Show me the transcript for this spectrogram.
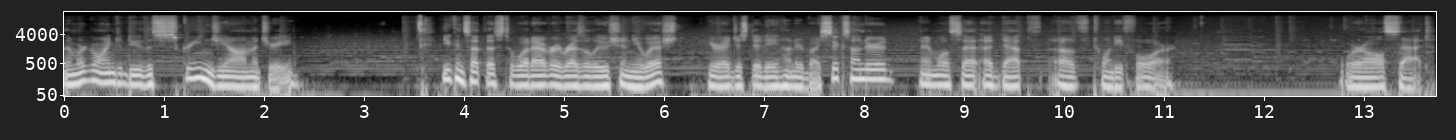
then we're going to do the screen geometry. You can set this to whatever resolution you wish. Here I just did 800 by 600 and we'll set a depth of 24. We're all set.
